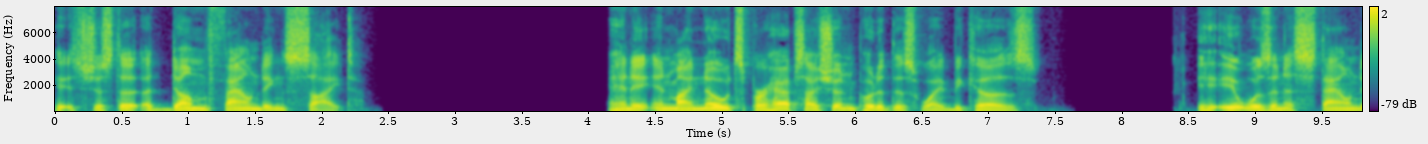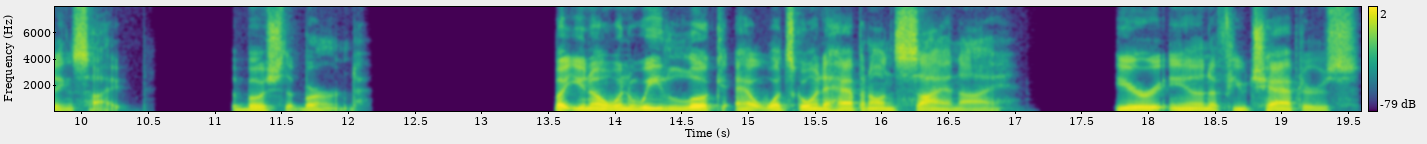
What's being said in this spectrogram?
it's just a, a dumbfounding sight. And in my notes, perhaps I shouldn't put it this way because it, was an astounding sight the bush that burned. But you know, when we look at what's going to happen on Sinai here in a few chapters,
